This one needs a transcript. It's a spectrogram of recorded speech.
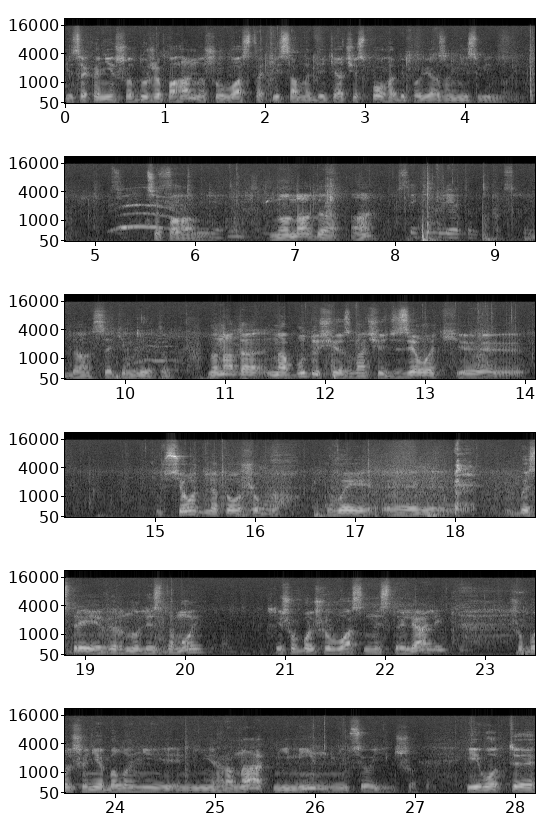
І це, звісно, дуже погано, що у вас такі саме дитячі спогади пов'язані з війною. Це погано. Но надо, а? С этим летом, так сказать. Да, с этим летом. Но надо на будущее, значит, сделать все для того, чтобы вы э, быстрее вернулись домой, и чтобы больше у вас не стреляли, чтобы больше не было ни, ни гранат, ни мин, ни всього іншого. І от е,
